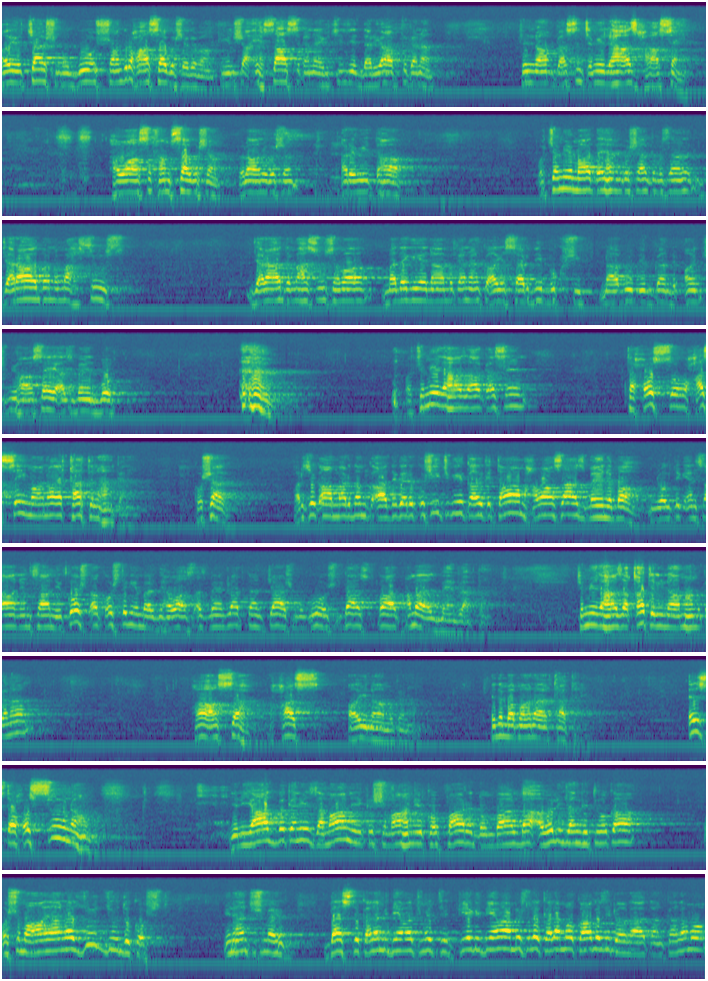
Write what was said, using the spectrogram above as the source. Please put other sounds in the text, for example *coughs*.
آیا چشم و گوش شاندر حاسا گوشه که انشاء احساس کنه ایک چیزی دریافت کنه چون نام کسن چمی لحاظ حاسن حواس خمسا گوشن فلان گوشن عربی تها و چمی ماده هم گوشن که مثلا جراد محسوس. جراد محسوس ہما مدگی نام کنن کہ آئی سردی بکشی نابودی بکن آنچمی حاسه از بین برد. *coughs* و چمی لحاظا کسی تحس و حسی معنی قاتل ہاں کنا. کشک پرچک آم مردم کا آدگر کشی چکی کہا کہ تمام حواس از بین با. ان وقت کہ انسان انسانی کشت اور کشتگی مرد حواس از بین رفتن، چشم گوش دست، پاک ہمیں از بین رفتن. چمی لحاظا قتل نام ہم کنا. حاسہ حس آئی نام کنا ادھا بمانا قتل استحسونہم۔ یعنی یاد بکنی زمانی کہ شما ہمیں کفار دنبال دا اولی جنگ تو کا و شما آیانا زود زود کشت۔ این ہنچ شما دست کلم دیما چما تیگ دیما مثل کلم و کاغذی دولاتا کلم و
